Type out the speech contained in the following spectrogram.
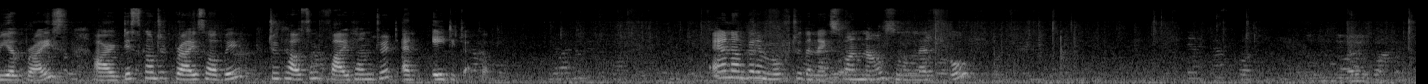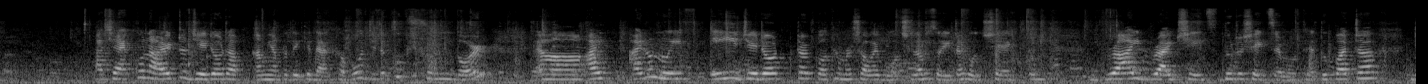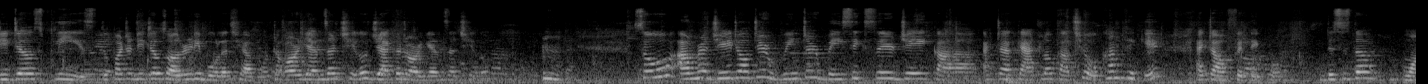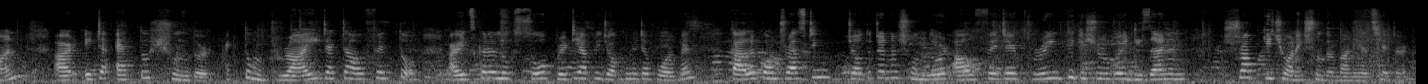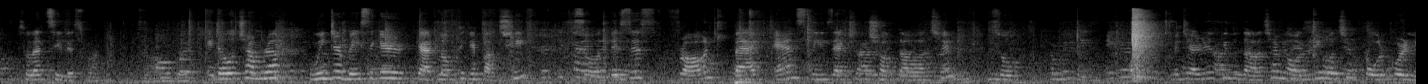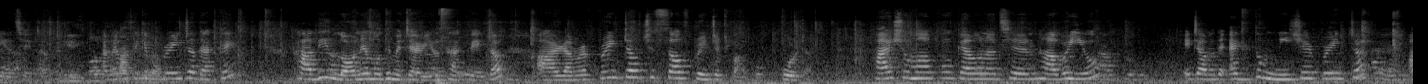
রিয়েল প্রাইস আর ডিসকাউন্টেড প্রাইস হবে two thousand five hundred and eighty টাকা। And I'm gonna move to the next one now, so let's go. আচ্ছা এখন আরেকটা জে ডট আমি আপনাদেরকে দেখাবো, যেটা খুব সুন্দর। I I don't know if এই জে ডটটার কথা আমরা সবাই বলছিলাম সো এটা হচ্ছে একদম ব্রাইট ব্রাইট শেডস দুটো শেডসের মধ্যে। Dupatta details please dupatta details already বলেছি আপুটা অর্গ্যানজার ছিল জ্যাকেট অর্গ্যানজা ছিল। সো আমরা জে ডটের উইন্টার বেসিক্সের যে একটা ক্যাটলগ আছে, ওখান থেকে একটা আউটফিট দেখব। দিস ইজ দ্য ওয়ান আর এটা এত সুন্দর, একদম ব্রাইট একটা আউটফিট তো। আর it's colour look so pretty আপনি যখন এটা পরবেন কালার কন্ট্রাস্টিং যতটা না সুন্দর আউটফিটের প্রিন্ট থেকে শুরু করে ডিজাইন সব কিছু অনেক সুন্দর বানিয়েছে এটার। So let's see this one এটা হচ্ছে আমরা উইন্টার বেসিকের ক্যাটলগ থেকে পাচ্ছি। So this is front back and sleeves একসাথে সব দেওয়া আছে। সো মেটেরিয়াল কিন্তু দেওয়া আছে। আমি অলরেডি হচ্ছে ফোল্ড করে নিয়েছি এটা। আমি আপনাদেরকে প্রিন্টটা দেখাই। খাদি লনের মধ্যে মেটেরিয়াল থাকবে এটা। আর আমরা প্রিন্টটা হচ্ছে সফট প্রিন্টেড পাবো পুরোটা হাই সোমা আপু কেমন আছেন? হাউ আর ইউ এটা আমাদের একদম নিচের প্রিন্টটা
